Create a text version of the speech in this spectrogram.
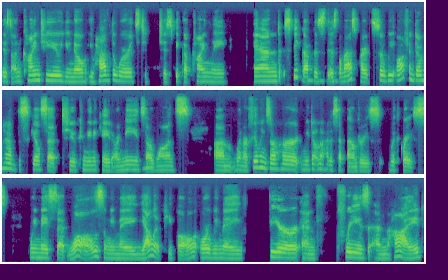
is unkind to you you know you have the words to to speak up kindly. And speak up is, is the last part. So we often don't have the skill set to communicate our needs, mm-hmm. our wants, um, when our feelings are hurt, and we don't know how to set boundaries with grace. We may set walls and we may yell at people, or we may fear and freeze and hide.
